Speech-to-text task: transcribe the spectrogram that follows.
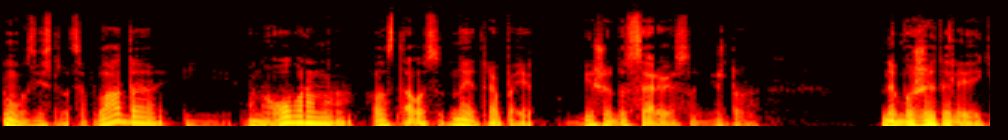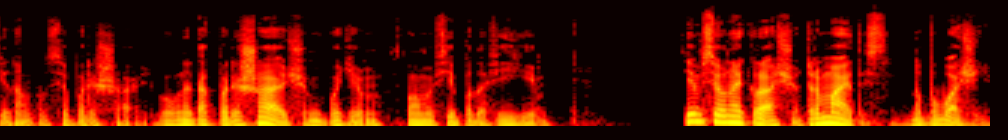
Ну, звісно, це влада, і вона обрана, але ставитися до неї треба як більше до сервісу, ніж до небожителів, які там все порішають. Бо вони так порішають, що ми потім з вами всі подафігіємо. Всім всього найкращого. Тримайтесь. До побачення.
